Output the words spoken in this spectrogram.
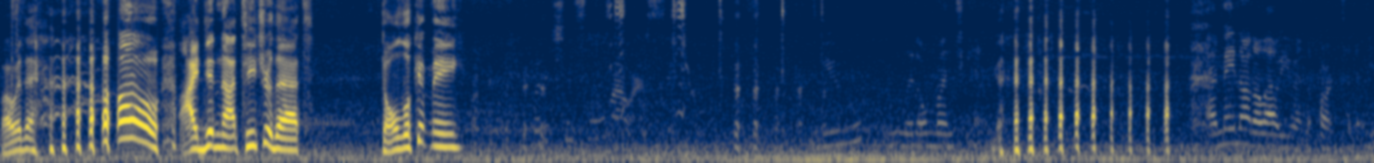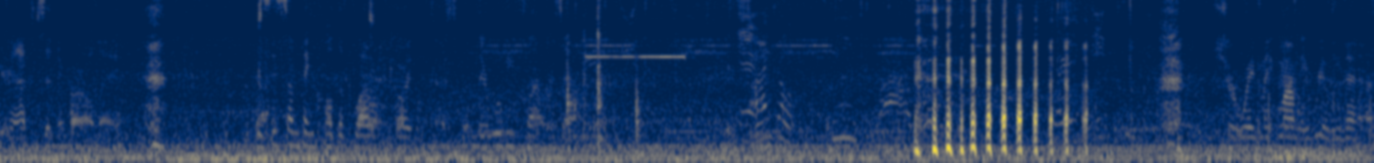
Why would they? oh, I did not teach her that. Don't look at me. You little munchkin. I may not allow you in the park today. You're gonna have to sit in the car all day. This is something called the Flower and Garden Festival. There will be flowers out. Sure way to make mommy really mad.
